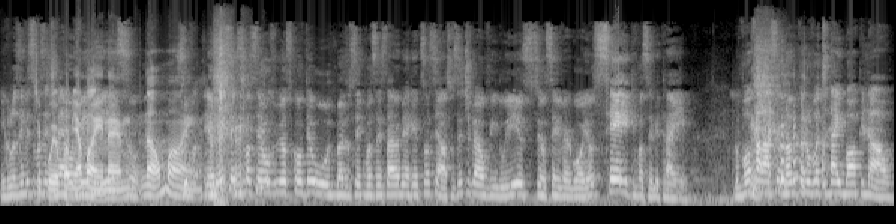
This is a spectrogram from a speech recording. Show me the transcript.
Inclusive, se Tipo você eu com a minha mãe, né? isso- Não, Se mãe. vo- eu nem sei se você ouve meus conteúdos, mas eu sei que você está na minha rede social. Se você estiver ouvindo isso, seu sem vergonha, eu sei que você me traiu. Não vou falar seu nome que eu não vou te dar ibope, não.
